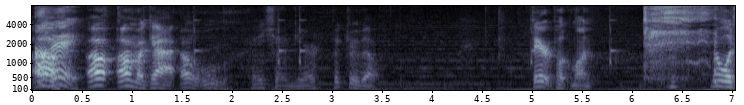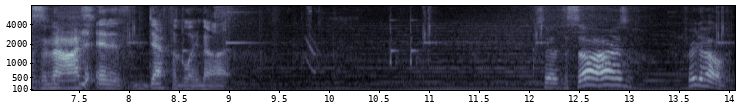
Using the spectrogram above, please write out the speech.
Oh, oh hey. Oh, oh my god. Oh, ooh. Hey, chain gear. Victory bell. Favorite Pokemon. No, it's not. it is definitely not. So the SARS, free development.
